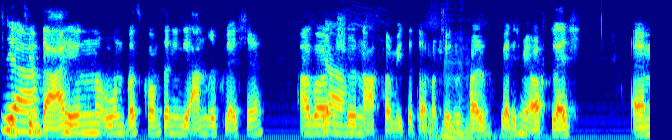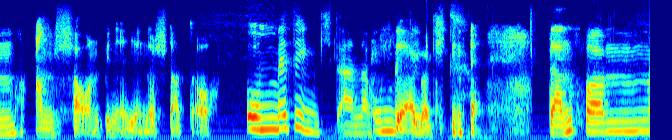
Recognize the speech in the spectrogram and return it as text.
Die ja. ziehen dahin und was kommt dann in die andere Fläche? Aber ja. schön nachvermietet dann auf jeden mhm. Fall. Werde ich mir auch gleich ähm, anschauen. Bin ja hier in der Stadt auch. Unbedingt, Anna, unbedingt. Sehr gut. Dann vom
